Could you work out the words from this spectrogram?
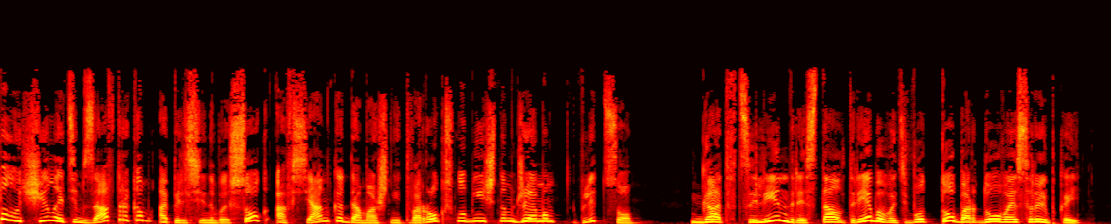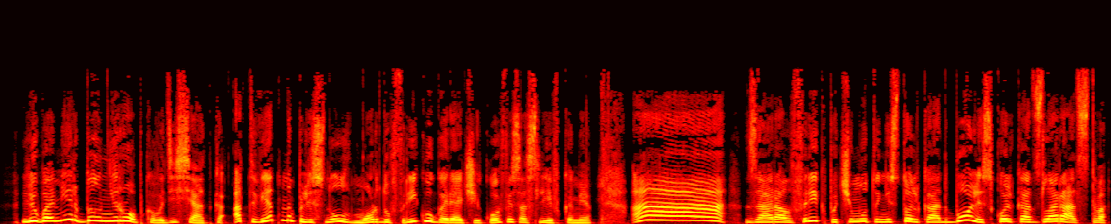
получил этим завтраком апельсиновый сок, овсянка, домашний творог с клубничным джемом в лицо. Гад в цилиндре стал требовать вот то бордовое с рыбкой. Любомир был не робкого десятка, ответно плеснул в морду Фрику горячий кофе со сливками. а, -а, -а заорал Фрик почему-то не столько от боли, сколько от злорадства.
